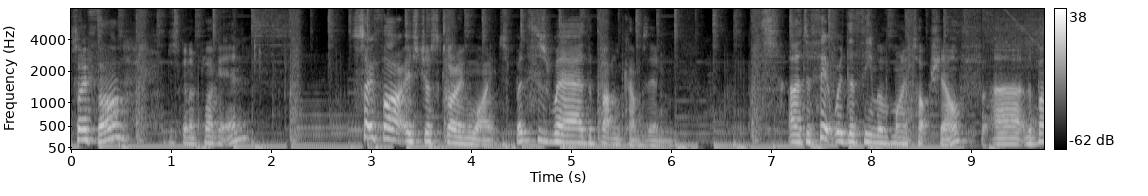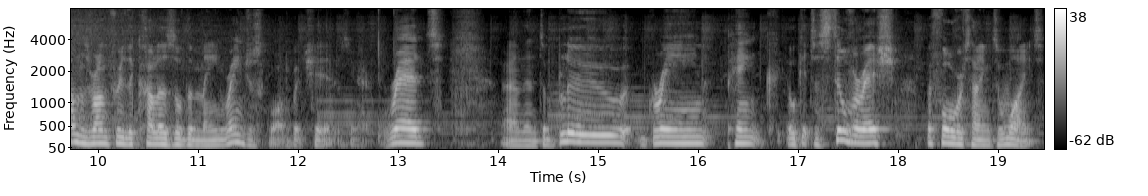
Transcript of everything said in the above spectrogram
So far, I'm just going to plug it in. So far it's just glowing white, but this is where the button comes in. Uh, to fit with the theme of my top shelf, uh, the buttons run through the colours of the main Ranger squad, which is you know, red, and then to blue, green, pink, it'll get to silverish before returning to white.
